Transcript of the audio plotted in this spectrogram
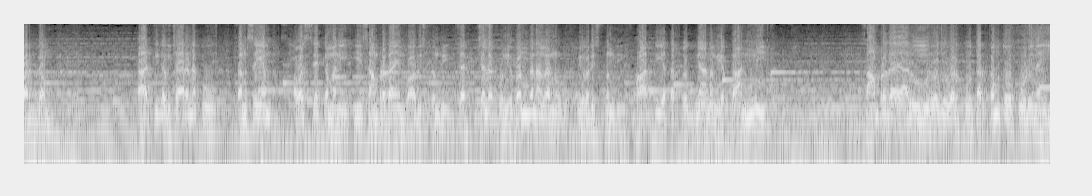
వర్గం. తార్కిక విచారణకు సంశయం ఆవశ్యకమని ఈ సాంప్రదాయం భావిస్తుంది. చర్చలకు నిబంధనలను వివరిస్తుంది. భారతీయ తత్వజ్ఞానం యొక్క అన్ని సాంప్రదాయాలు ఈ రోజు వరకు తర్కంతో కూడిన ఈ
